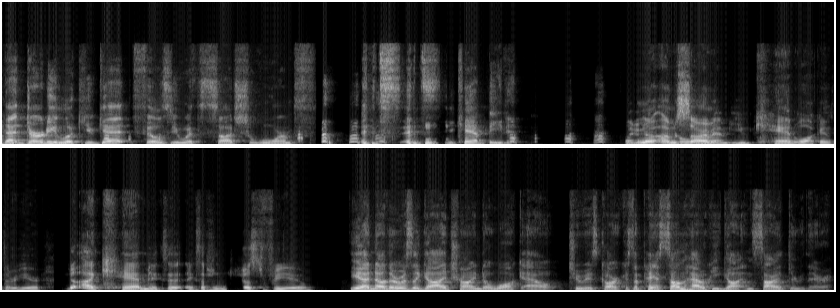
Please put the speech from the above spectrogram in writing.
That dirty look you get fills you with such warmth. It's it's you can't beat it. Like, no, I'm sorry, Cool. ma'am. You can't walk in through here. No, I can't make an exception just for you. Yeah, no, there was a guy trying to walk out to his car because somehow he got inside through there.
